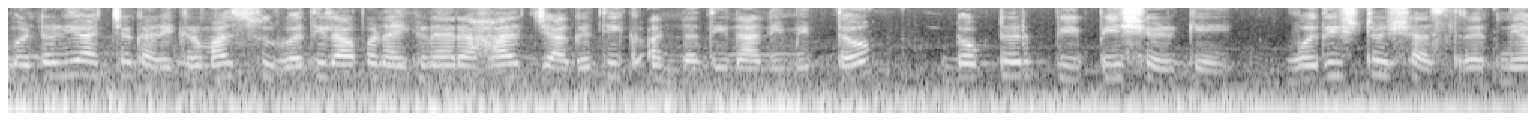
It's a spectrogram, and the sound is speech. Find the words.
मंडळी आजच्या कार्यक्रमात सुरुवातीला आपण ऐकणार आहात जागतिक अन्न दिनानिमित्त डॉक्टर पी पी शेळके वरिष्ठ शास्त्रज्ञ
